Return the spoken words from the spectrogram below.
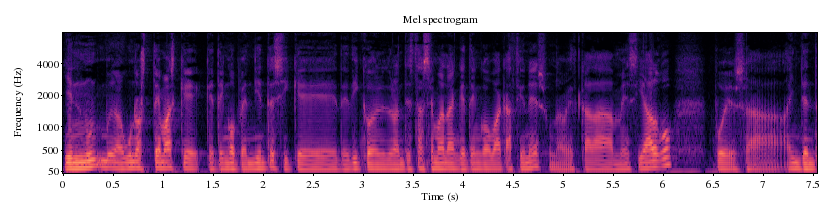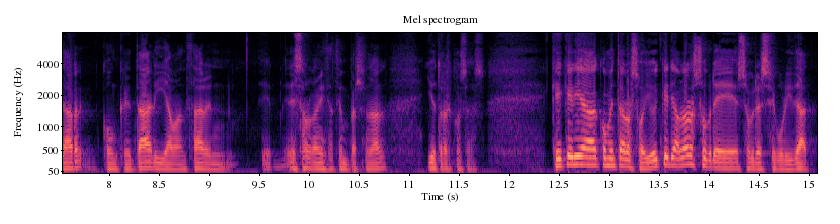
y en, algunos temas que, que, tengo pendientes y que dedico durante esta semana que tengo vacaciones, una vez cada mes y algo, pues a, a intentar concretar y avanzar en, en esa organización personal y otras cosas. ¿Qué quería comentaros hoy? Hoy quería hablar sobre, sobre seguridad.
